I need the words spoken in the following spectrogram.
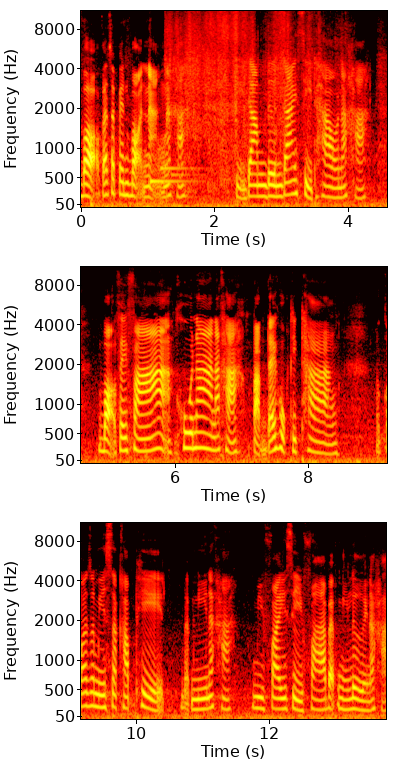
เบาะก็จะเป็นเบาะหนังนะคะ สีดำเดินได้สีเทานะคะ เบาะไฟฟ้าคู่หน้านะคะ ปรับได้ 6 ทิศทาง แล้วก็จะมีสครับเพจแบบนี้นะคะ มีไฟสีฟ้าแบบนี้เลยนะคะ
